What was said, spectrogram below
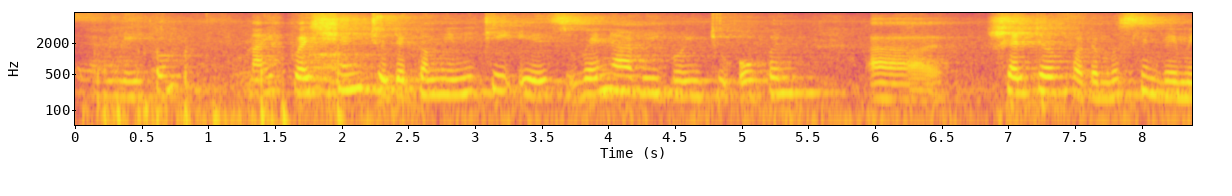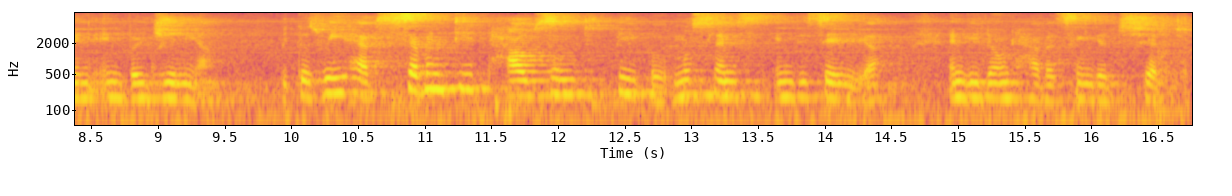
alaikum. My question to the community is when are we going to open uh, shelter for the Muslim women in Virginia? Because we have 70,000 people, Muslims in this area, and we don't have a single shelter.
